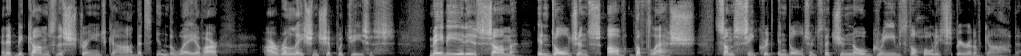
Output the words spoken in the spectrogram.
and it becomes this strange God that's in the way of our our relationship with Jesus. Maybe it is some indulgence of the flesh, some secret indulgence that you know grieves the Holy Spirit of God.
